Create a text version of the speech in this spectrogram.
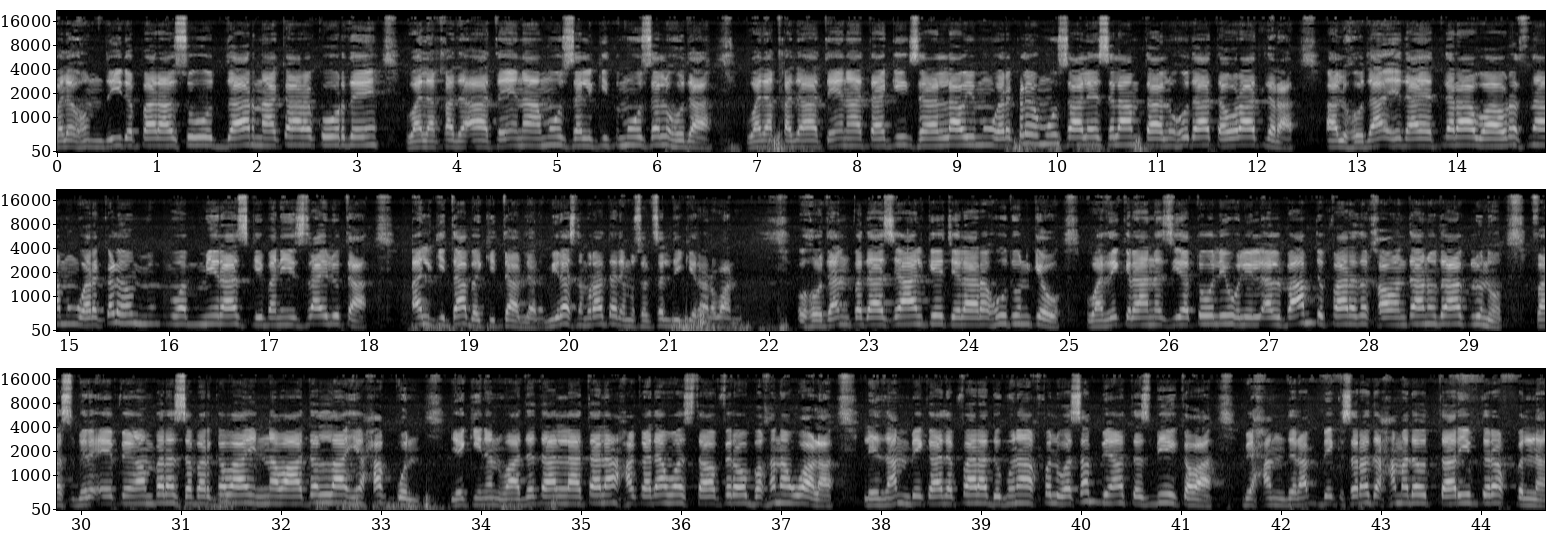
ولهم دوی د پارا سو دار ناکار کور دی ولقد اتینا موسی الکتاب موسی الهدى ولقد اتینا تحقیق سره الله وی مو ورکړو موسی علی السلام تعالی هدا تورات لرا الهدى هدایت لرا واورثنا مو ورکړو میراث کې بنی اسرائیل ته الکتاب کتاب لره میراث نه مراد ده مسلسل دی کې را روان او هدن په داسې حال کې چې لاره هودون کې او ذکر نصیحت لی اول الالباب د پاره د خواندانو د عقلونو فاصبر ای پیغمبر صبر کوا ان وعد الله حق یقینا وعد الله تعالی حق دا واستغفر او بخنه غواړه لذنبک د پاره د ګناه خپل وسبح تسبیح کوا بحمد ربک سره د حمد او تعریف در خپلنا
